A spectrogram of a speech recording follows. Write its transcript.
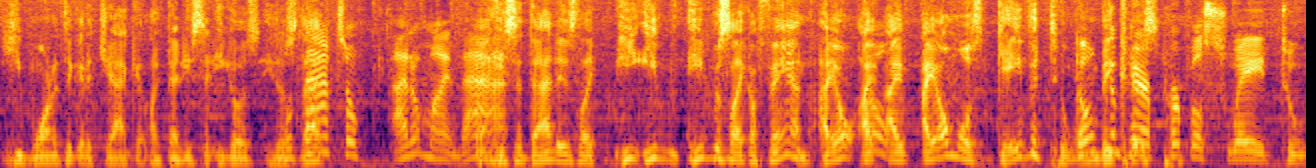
he wanted to get a jacket like that. He said he goes he goes Well, that that's okay. I don't mind that. he said that is like he he, he was like a fan. I, o- I, No. I I almost gave it to him Don't compare purple suede to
